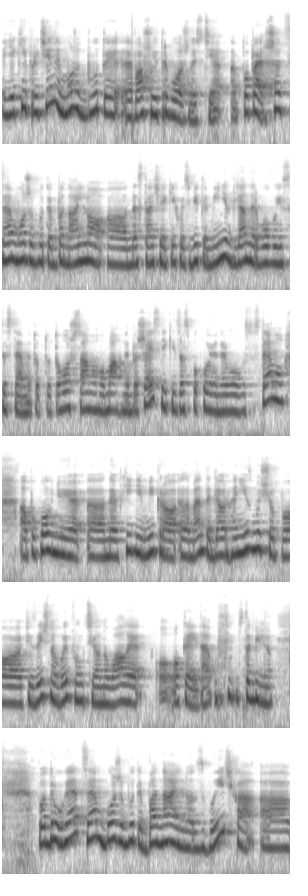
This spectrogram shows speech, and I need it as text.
Які причини можуть бути е, вашої тривожності? По-перше, це може бути банально е, нестача якихось вітамінів для нервової системи, тобто того ж самого магне Б6, який заспокоює нервову систему, а поповнює е, необхідні мікроелементи для організму, щоб е, фізично ви функціонували окей, да? стабільно. По-друге, це може бути банально звичка а,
